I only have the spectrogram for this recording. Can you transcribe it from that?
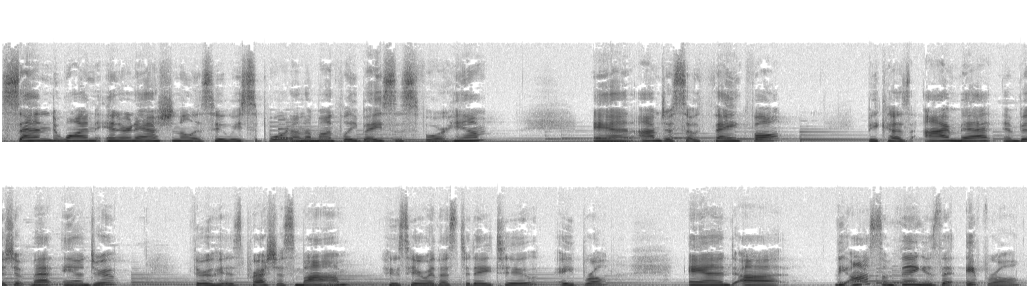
Send One International is who we support on a monthly basis for him. And I'm just so thankful because I met and Bishop met Andrew through his precious mom, who's here with us today too, April. And uh, the awesome thing is that April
